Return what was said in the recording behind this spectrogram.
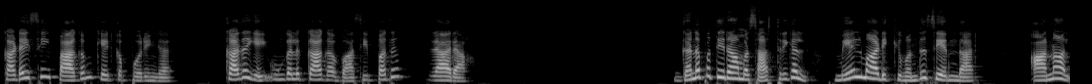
கடைசி பாகம் கேட்கப் போறீங்க. கதையை உங்களுக்காக வாசிப்பது ராரா. கணபதிராம சாஸ்திரிகள் மேல் மாடிக்கு வந்து சேர்ந்தார். ஆனால்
